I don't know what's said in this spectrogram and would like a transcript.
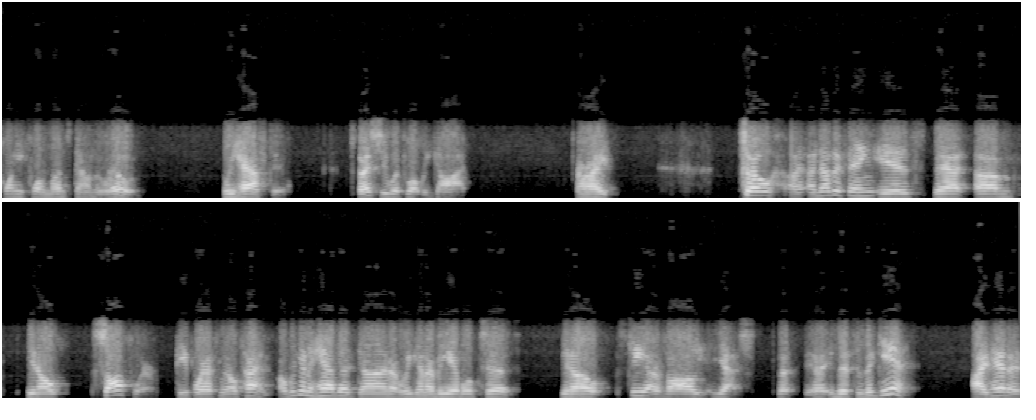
24 months down the road. We have to, especially with what we got. All right. So uh, another thing is that um, you know software. People ask me all the time, "Are we going to have that done? Are we going to be able to, you know, see our volume?" Yes. But, uh, this is again. I've had a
